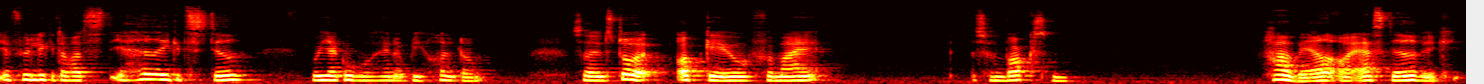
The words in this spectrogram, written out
jeg følte ikke, der var, jeg havde ikke et sted, hvor jeg kunne gå hen og blive holdt om. Så en stor opgave for mig som voksen har været og er stadigvæk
